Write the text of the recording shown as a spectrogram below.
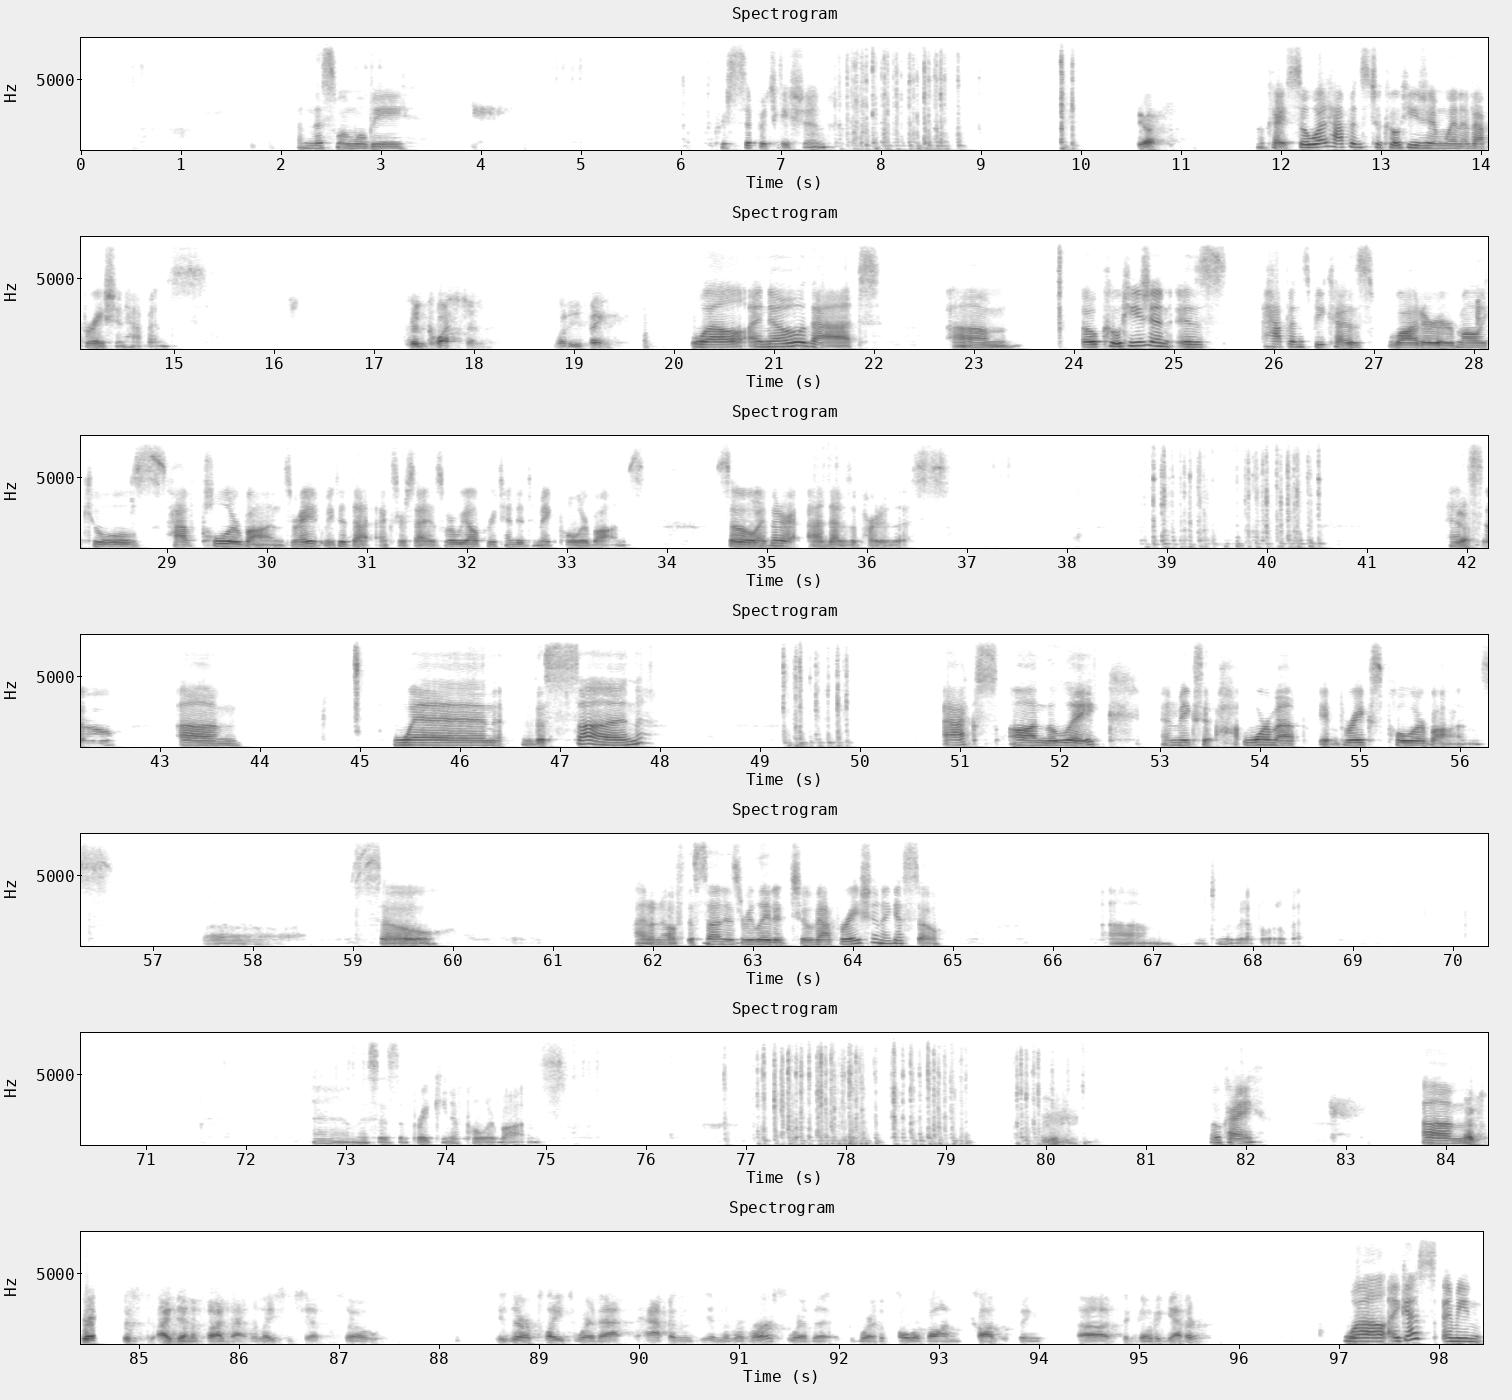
And this one will be precipitation. Yep. Okay, so what happens to cohesion when evaporation happens? Good question. What do you think? Well, I know that um, oh, cohesion is happens because water molecules have polar bonds, right? We did that exercise where we all pretended to make polar bonds. So I better add that as a part of this. And Yep. so um, when the sun acts on the lake and makes it warm up, it breaks polar bonds. Ah. So I don't know if the sun is related to evaporation. I guess so. Um, I have to move it up a little bit. And this is the breaking of polar bonds. Okay. Um, That's great. Just identified that relationship. So, is there a place where that happens in the reverse, where the where the polar bond causes things uh, to go together? well, I guess, I mean,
